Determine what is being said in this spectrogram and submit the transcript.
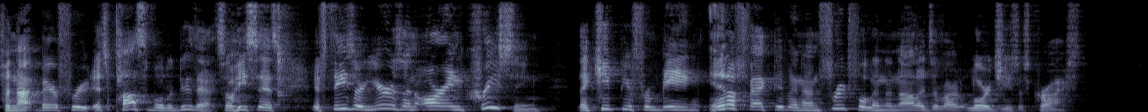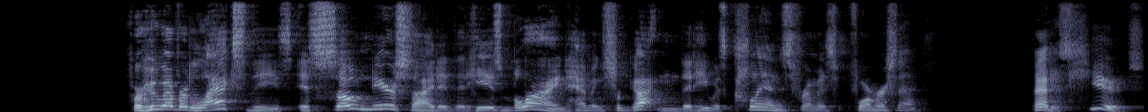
to not bear fruit. It's possible to do that. So he says, if these are yours and are increasing, they keep you from being ineffective and unfruitful in the knowledge of our Lord Jesus Christ. For whoever lacks these is so nearsighted that he is blind, having forgotten that he was cleansed from his former sins. That is huge.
